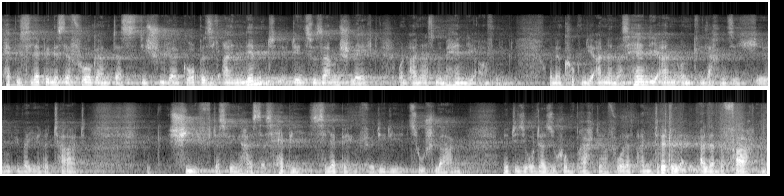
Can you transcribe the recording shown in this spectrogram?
Happy Slapping ist der Vorgang, dass die Schülergruppe sich einen nimmt, den zusammenschlägt und einer das mit dem Handy aufnimmt. Und dann gucken die anderen das Handy an und lachen sich äh, über ihre Tat schief. Deswegen heißt das Happy Slapping für die, die zuschlagen. Diese Untersuchung brachte hervor, dass ein Drittel aller befragten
